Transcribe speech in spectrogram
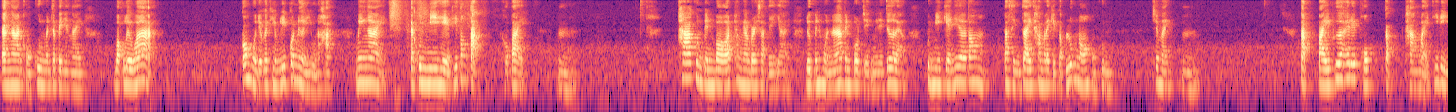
แต่งานของคุณมันจะเป็นยังไง บอกเลยว่าก้องหัวเดียวกระเทียมรีบก็เหนื่อยอยู่นะคะ ไม่ง่าย แต่คุณมีเหตุที่ต้องตัดเขาไป อืม ถ้าคุณเป็นบอสทำงานบริษัทใหญ่ๆ หรือเป็นหัวหน้าเป็นโปรเจกต์ a ม a นเจอร์แล้ว คุณมีเกณฑ์ที่จะต้องตัดสินใจทำอะไรเกี่ยวกับลูกน้องของคุณ ใช่ไหม อืม ตัดไปเพื่อให้ได้พบ ทางใหม่ที่ดี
